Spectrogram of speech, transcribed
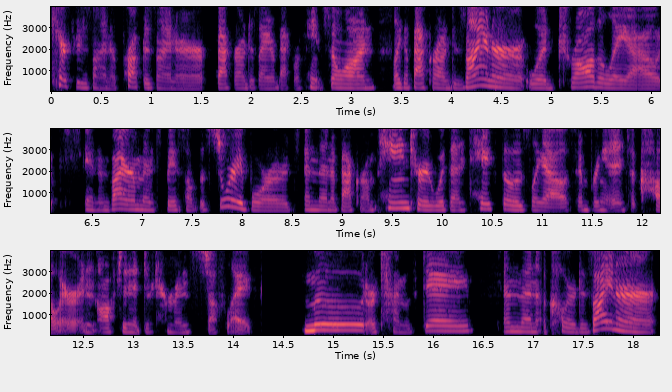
character designer, prop designer, background designer, background paint, so on. Like a background designer would draw the layouts and environments based off the storyboards, and then a background painter would then take those layouts and bring it into color. And often it determines stuff like mood or time of day. And then a color designer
